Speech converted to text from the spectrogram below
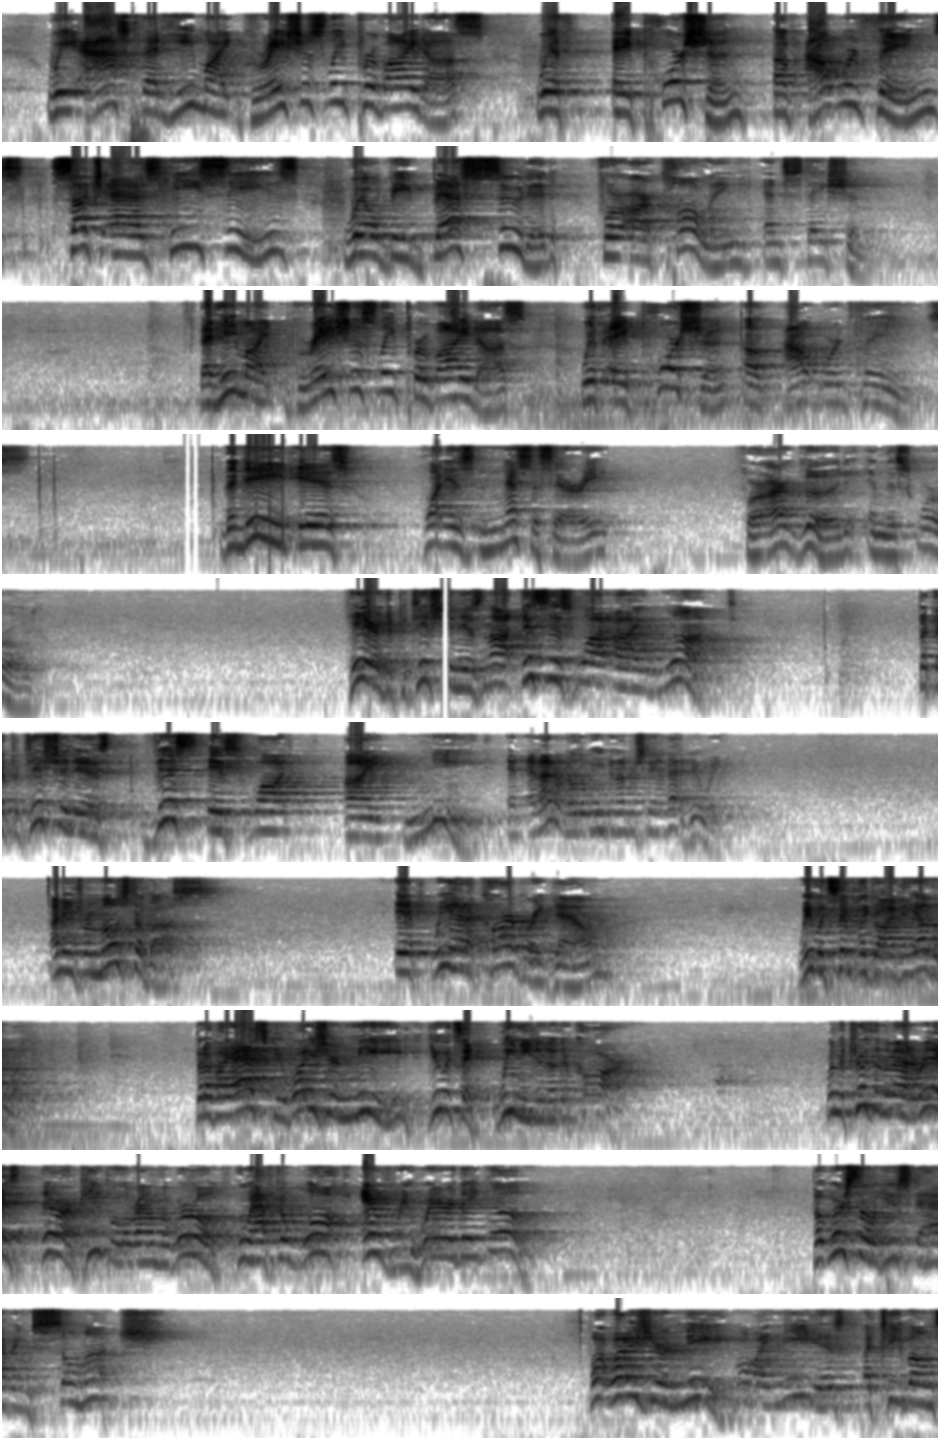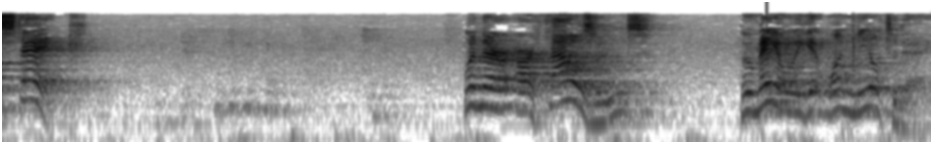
we ask that He might graciously provide us with a portion of outward things such as he sees will be best suited for our calling and station. That he might graciously provide us with a portion of outward things. The need is what is necessary for our good in this world. Here, the petition is not, this is what I want. But the petition is, this is what I need. And, and I don't know that we even understand that, do we? I mean, for most of us, if we had a car breakdown, we would simply drive the other one. But if I ask you, what is your need? You would say, we need another car. When the truth of the matter is, there are people around the world who have to walk everywhere they go. But we're so used to having so much. What, what is your need? Well, my need is a T-bone steak. When there are thousands who may only get one meal today,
